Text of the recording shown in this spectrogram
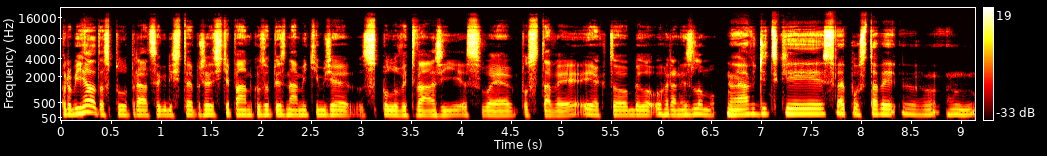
probíhala ta spolupráce, když jste, protože Štěpán Kozub je známý tím, že spolu vytváří svoje postavy, jak to bylo u Hrany zlomu? No já vždycky své postavy um,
